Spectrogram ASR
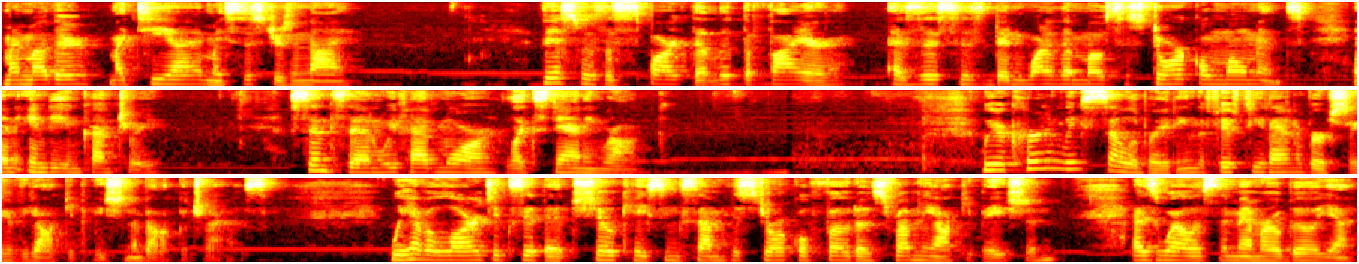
my mother, my tia, and my sisters and I. This was the spark that lit the fire, as this has been one of the most historical moments in Indian country. Since then, we've had more like Standing Rock. We are currently celebrating the 50th anniversary of the occupation of Alcatraz. We have a large exhibit showcasing some historical photos from the occupation, as well as the memorabilia.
